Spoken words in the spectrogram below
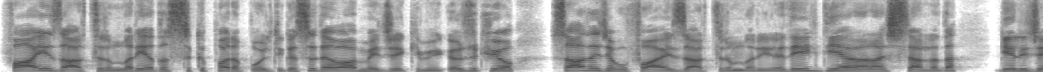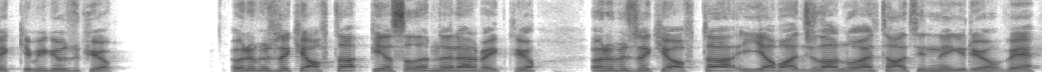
faiz artırımları ya da sıkı para politikası devam edecek gibi gözüküyor. Sadece bu faiz artırımlarıyla değil diğer araçlarla da gelecek gibi gözüküyor. Önümüzdeki hafta piyasaları neler bekliyor? Önümüzdeki hafta yabancılar Noel tatiline giriyor ve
